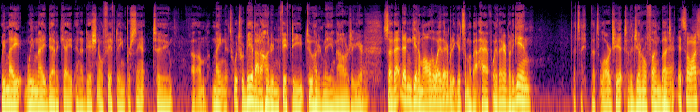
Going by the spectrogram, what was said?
We may, we may dedicate an additional 15% to um, maintenance, which would be about 150, 200 million dollars a year. Right. So that doesn't get them all the way there, but it gets them about halfway there. But again, that's a that's a large hit to the general fund budget. Yeah, it's a large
